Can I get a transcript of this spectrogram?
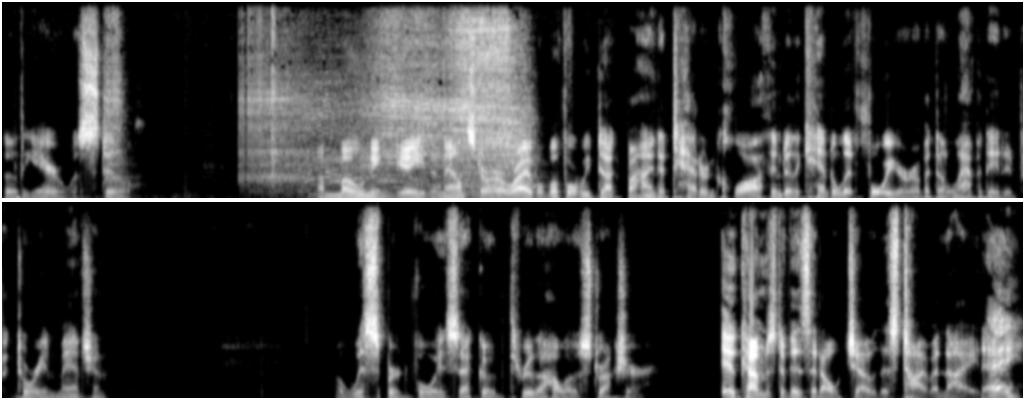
though the air was still. A moaning gate announced our arrival before we ducked behind a tattered cloth into the candlelit foyer of a dilapidated Victorian mansion. A whispered voice echoed through the hollow structure. Who comes to visit old Joe this time of night, eh?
